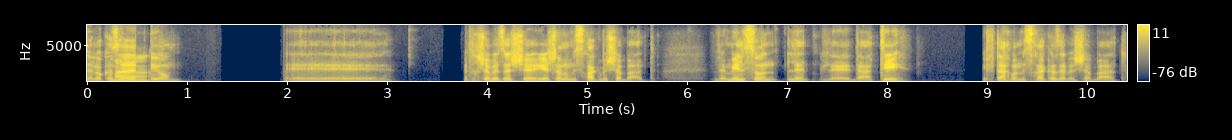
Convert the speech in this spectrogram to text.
זה לא כזה מה? היום. אה, תחשב בזה שיש לנו משחק בשבת, ומילסון, לדעתי, יפתח במשחק הזה בשבת,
